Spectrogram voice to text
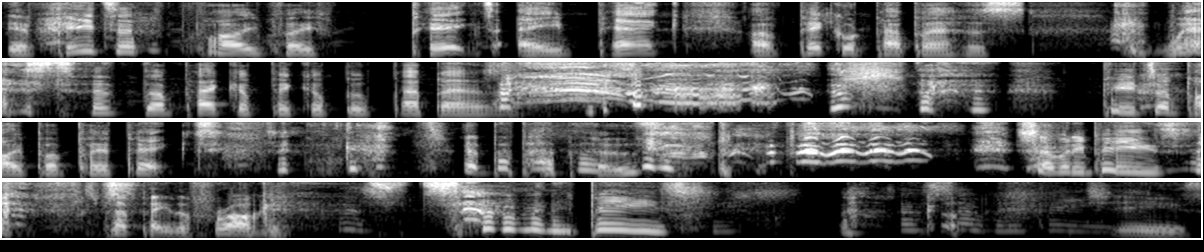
If Peter Piper picked a peck of pickled peppers, where's the, peck of pickled pe- peppers? Peter Piper picked. Peppers. So many peas. Pepe the Frog. So many peas. Jeez.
